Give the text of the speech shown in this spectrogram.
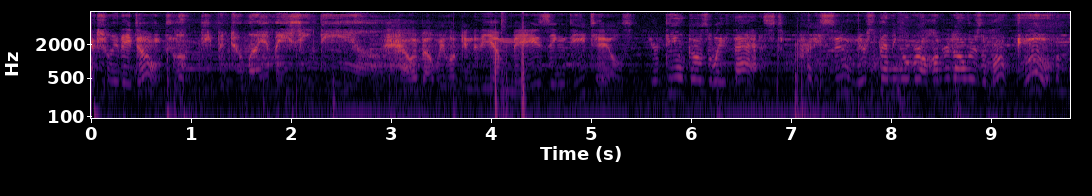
actually, they don't. Look deep into my amazing deal. How about we look into the amazing details? Your deal goes away fast. Pretty soon, they're spending over a $100 a month. Whoa.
